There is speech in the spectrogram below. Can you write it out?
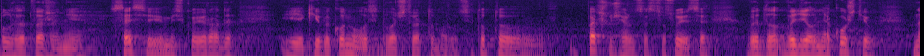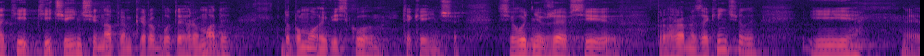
були затверджені сесією міської ради і які виконувалися у 2024 році. Тобто, в першу чергу, це стосується виділення коштів на ті, ті чи інші напрямки роботи громади, допомоги військовим і таке інше. Сьогодні вже всі програми закінчили, і е,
